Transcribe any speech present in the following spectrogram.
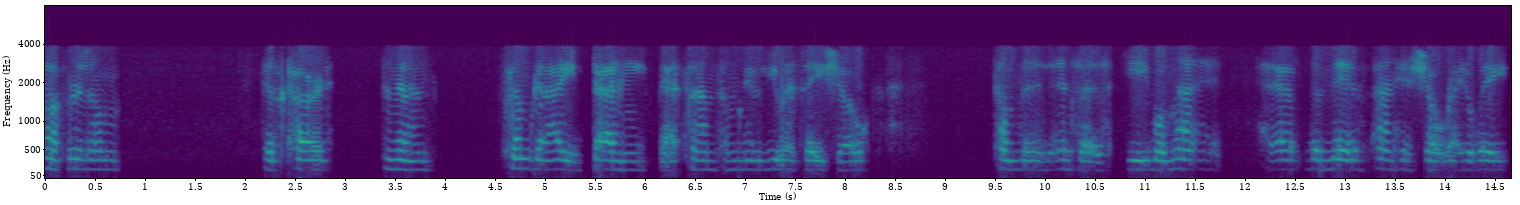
offers him his card, and then some guy, Donnie, that's on some new USA show, comes in and says he will not have the Miz on his show right away,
